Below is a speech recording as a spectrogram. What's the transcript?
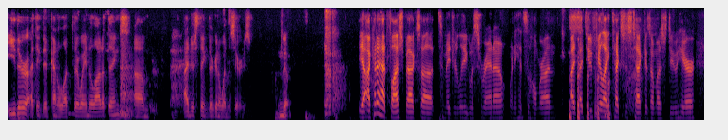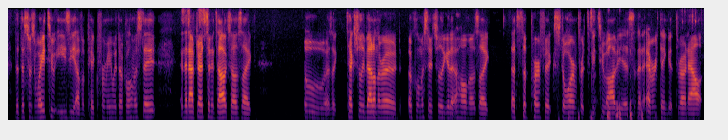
either. I think they've kind of lucked their way into a lot of things. Um, I just think they're going to win the series. No. Yeah, I kind of had flashbacks uh, to Major League with Cerrano when he hits the home run. I, I do feel like Texas Tech is almost due here. That this was way too easy of a pick for me with Oklahoma State. And then after I sent it to Alex, I was like, "Ooh," I was like, "Tech's really bad on the road. Oklahoma State's really good at home." I was like, "That's the perfect storm for it to be too obvious," and then everything get thrown out.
